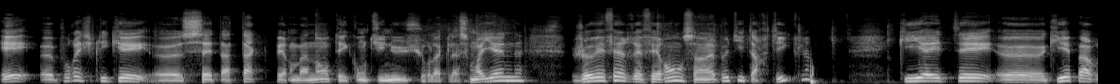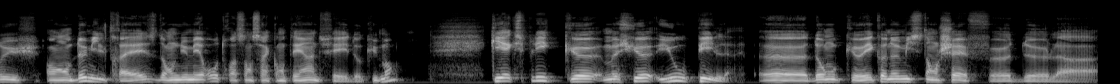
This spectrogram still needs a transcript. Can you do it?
Et euh, pour expliquer euh, cette attaque permanente et continue sur la classe moyenne, je vais faire référence à un petit article qui a été, euh, qui est paru en 2013 dans le numéro 351 de Faits et Documents, qui explique que M. Yu Pil, euh, donc euh, économiste en chef euh, de la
